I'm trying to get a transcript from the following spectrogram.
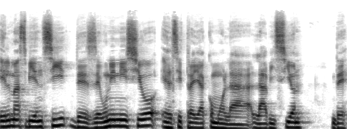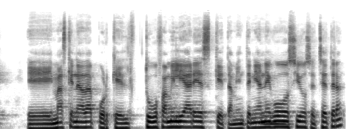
él más bien sí, desde un inicio, él sí traía como la, la visión de, eh, más que nada porque él tuvo familiares que también tenían negocios, etcétera,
